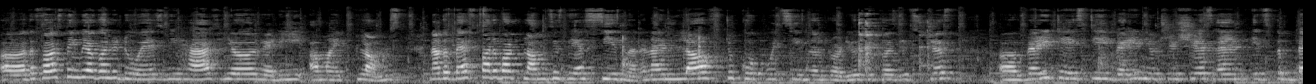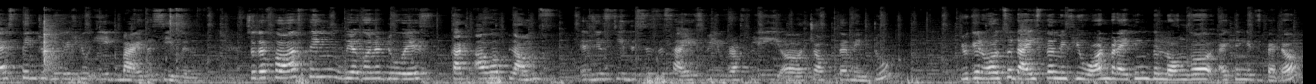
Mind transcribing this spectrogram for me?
uh, the first thing we are going to do is we have here ready are my plums now the best part about plums is they are seasonal and I love to cook with seasonal produce because it's just uh, very tasty, very nutritious and it's the best thing to do if you eat by the season. So the first thing we are going to do is cut our plums. As you see, this is the size we roughly uh, chopped them into. You can also dice them if you want, but I think the longer, I think it's better.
